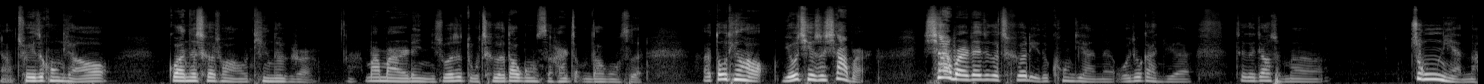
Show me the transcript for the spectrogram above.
啊，吹着空调，关着车窗，听着歌啊，慢慢的，你说是堵车到公司还是怎么到公司？啊，都挺好，尤其是下班下班在这个车里的空间呢，我就感觉这个叫什么中年呐，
